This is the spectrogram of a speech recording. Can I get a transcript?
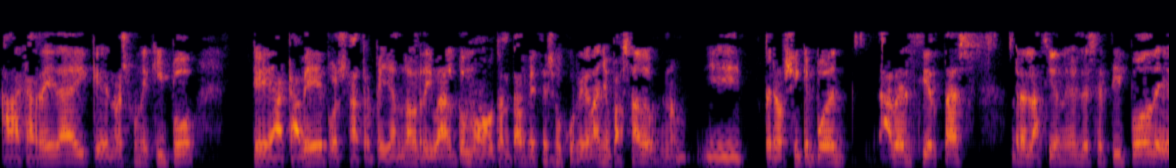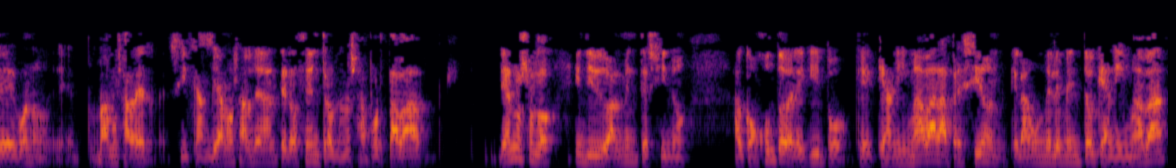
a la carrera y que no es un equipo que acabe pues atropellando al rival como tantas veces ocurrió el año pasado, ¿no? Y pero sí que puede haber ciertas relaciones de ese tipo de bueno, vamos a ver, si cambiamos al delantero centro que nos aportaba ya no solo individualmente, sino al conjunto del equipo, que, que animaba la presión, que era un elemento que animaba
